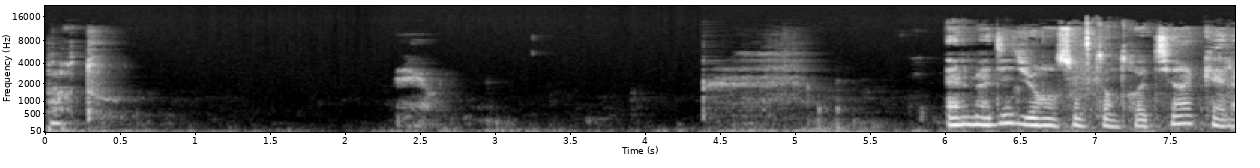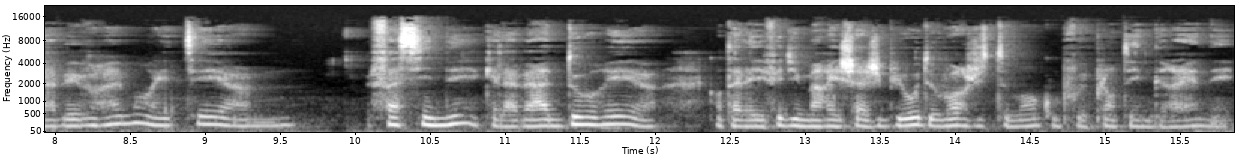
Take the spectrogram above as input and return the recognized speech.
partout. Elle m'a dit durant son petit entretien qu'elle avait vraiment été euh, fascinée, qu'elle avait adoré euh, quand elle avait fait du maraîchage bio de voir justement qu'on pouvait planter une graine et,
